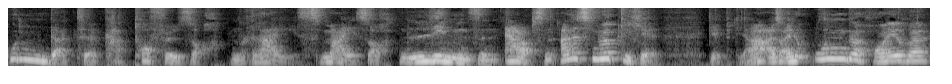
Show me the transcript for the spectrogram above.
hunderte Kartoffelsorten, Reis, Maisorten, Linsen, Erbsen, alles Mögliche gibt. Ja, also eine ungeheure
